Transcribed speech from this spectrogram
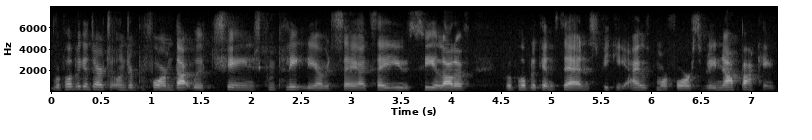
Republicans are to underperform, that will change completely. I would say. I'd say you see a lot of Republicans then speaking out more forcibly, not backing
